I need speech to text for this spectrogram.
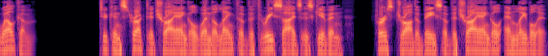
Welcome. To construct a triangle when the length of the three sides is given, first draw the base of the triangle and label it.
